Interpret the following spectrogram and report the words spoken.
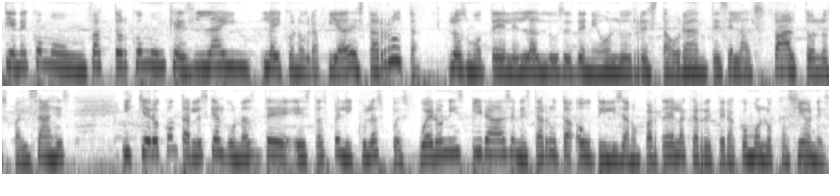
tiene como un factor común que es la, la iconografía de esta ruta. Los moteles, las luces de neón, los restaurantes, el asfalto, los paisajes. Y quiero contarles que algunas de estas películas pues fueron inspiradas en esta ruta o utilizaron parte de la carretera como locaciones.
